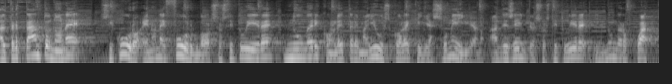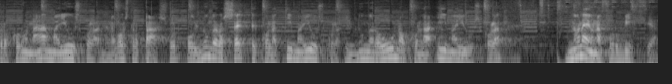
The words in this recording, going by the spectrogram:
Altrettanto non è sicuro e non è furbo sostituire numeri con lettere maiuscole che gli assomigliano, ad esempio sostituire il numero 4 con una A maiuscola nella vostra password o il numero 7 con la T maiuscola, il numero 1 con la I maiuscola, non è una furbizia.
